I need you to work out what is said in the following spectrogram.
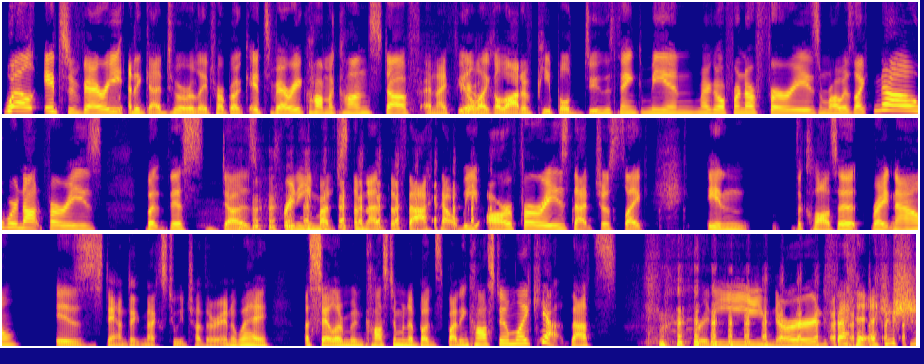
Well, it's very, and again, to relate to our book, it's very Comic Con stuff. And I feel Yeah. like a lot of people do think me and my girlfriend are furries. And we're always like, no, we're not furries. But this does pretty much cement the fact that we are furries, that just like in the closet right now is standing next to each other in a way. A Sailor Moon costume and a Bugs Bunny costume. Like, yeah, that's pretty nerd fetish.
